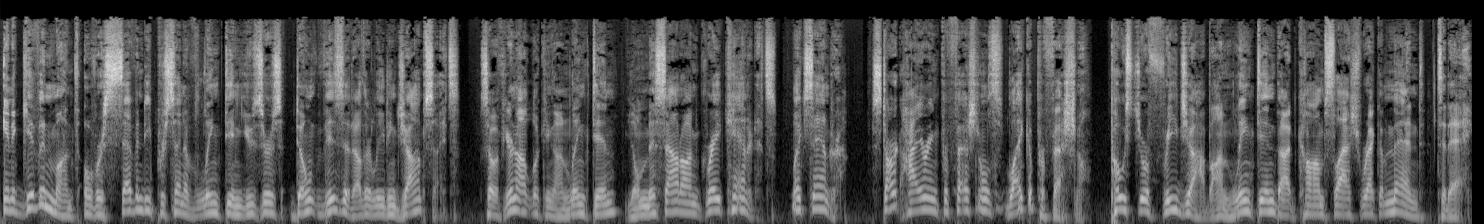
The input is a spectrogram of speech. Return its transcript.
In a given month, over 70% of LinkedIn users don't visit other leading job sites. So if you're not looking on LinkedIn, you'll miss out on great candidates like Sandra. Start hiring professionals like a professional. Post your free job on linkedin.com slash recommend today.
